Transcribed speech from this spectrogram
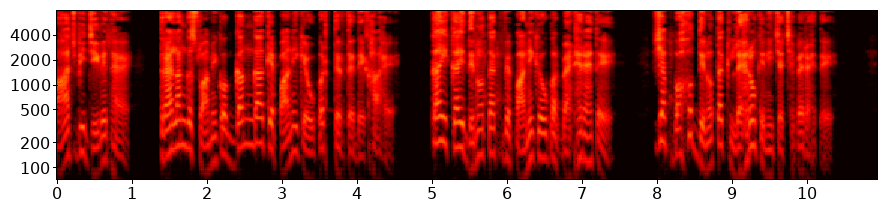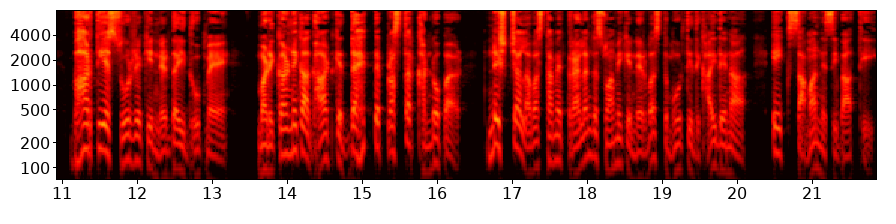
आज भी जीवित हैं त्रैलंग स्वामी को गंगा के पानी के ऊपर तिरते देखा है। कई कई दिनों तक वे पानी के ऊपर बैठे रहते या बहुत दिनों तक लहरों के नीचे छिपे रहते। भारतीय सूर्य की निर्दयी धूप में मणिकर्णिका घाट के दहकते प्रस्तर खंडों पर निश्चल अवस्था में त्रैलंग स्वामी की निर्वस्त मूर्ति दिखाई देना एक सामान्य सी बात थी।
